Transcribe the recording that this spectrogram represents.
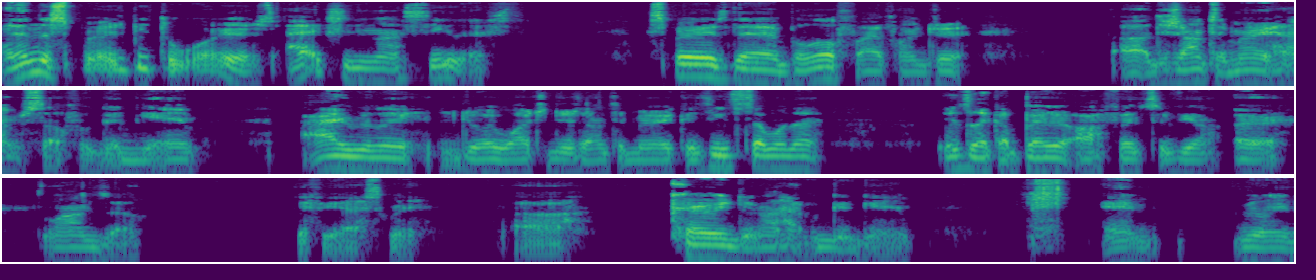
and then the Spurs beat the Warriors. I actually did not see this. Spurs, they're below 500. Uh, DeJounte Murray had himself a good game. I really enjoy watching DeJounte Murray because he's someone that is like a better offensive young or Lonzo, if you ask me. Uh, Curry did not have a good game. And really,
